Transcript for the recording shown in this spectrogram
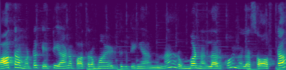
பாத்திரம் மட்டும் கெட்டியான பாத்திரமாக எடுத்துக்கிட்டீங்க அப்படின்னா ரொம்ப நல்லாயிருக்கும் நல்லா சாஃப்டாக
